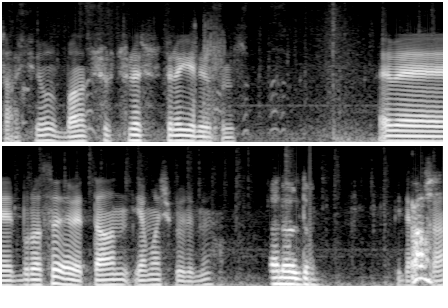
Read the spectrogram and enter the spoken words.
sakin olun bana sürtüne süstüne geliyorsunuz. Evet burası evet dağın yamaç bölümü. Ben öldüm. Bir dakika.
